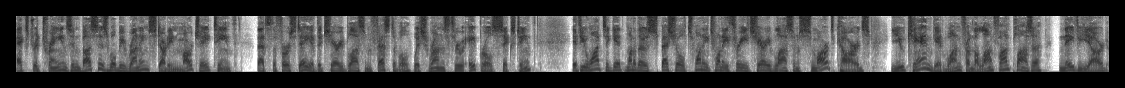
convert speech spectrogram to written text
Extra trains and buses will be running starting March 18th. That's the first day of the Cherry Blossom Festival, which runs through April 16th. If you want to get one of those special 2023 Cherry Blossom Smart Cards, you can get one from the L'Enfant Plaza, Navy Yard,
